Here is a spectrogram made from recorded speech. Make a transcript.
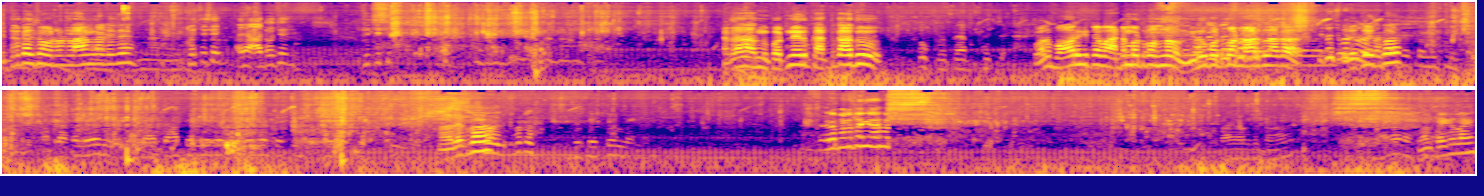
ఇద్దరు కలిసి ఒకటి లాగనాడు ఇది వచ్చేసి అది వచ్చేసి ఎక్కడ నువ్వు పట్టిన కరెక్ట్ కాదు. వాళ్ళు బారుకి ఇట్లా అడ్డం పట్టుకుంటున్నావు మీరు పట్టుకోవడం లాడుకులాగా ఇది చేసుకో మన సైకిల్ లాగా.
